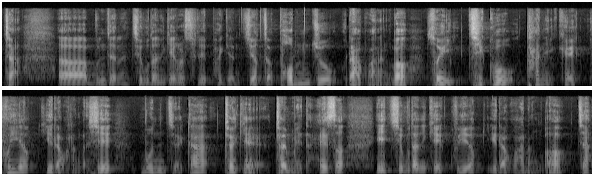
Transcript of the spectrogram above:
자, 어, 문제는 지구 단위 계획을 수립하기 위한 지역적 범주라고 하는 거, 소위 지구 단위 계획 구역이라고 하는 것이 문제가 되게 됩니다. 그래서 이 지구 단위 계획 구역이라고 하는 거, 자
